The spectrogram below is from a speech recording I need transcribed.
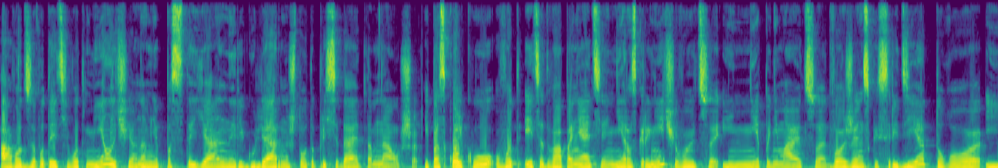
а вот за вот эти вот мелочи она мне постоянно, регулярно что-то приседает там на уши. И поскольку вот эти два понятия не разграничиваются и не понимаются в женской среде, то и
